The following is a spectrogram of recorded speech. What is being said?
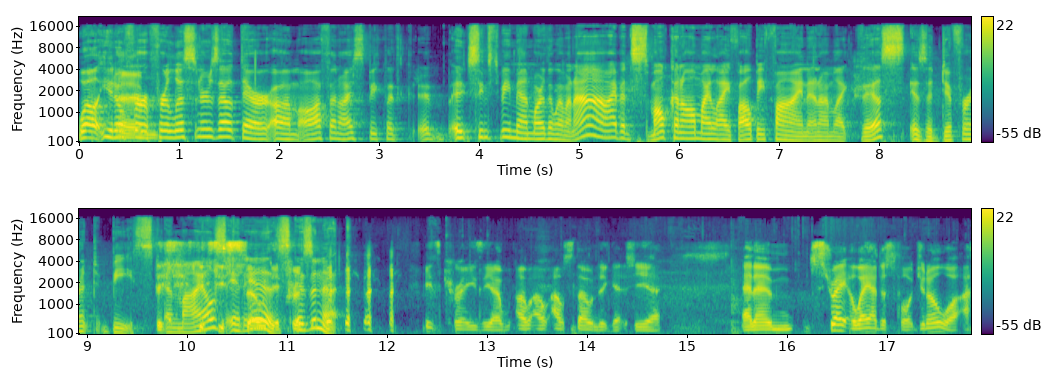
Well, you know, um, for, for listeners out there, um, often I speak with. It seems to be men more than women. Ah, oh, I've been smoking all my life. I'll be fine. And I'm like, this is a different beast. And Miles, is it so is, isn't it? it's crazy how, how, how stoned it gets you. Yeah. And um, straight away, I just thought, you know what? I,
